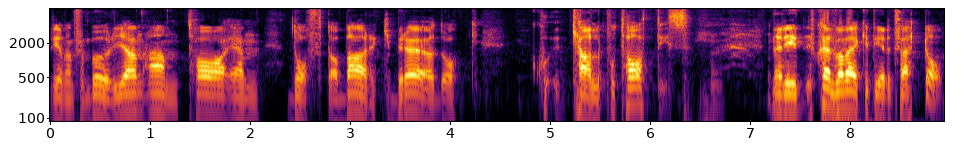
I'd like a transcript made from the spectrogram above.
redan från början anta en doft av barkbröd och kall potatis. När det i själva verket är det tvärtom.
